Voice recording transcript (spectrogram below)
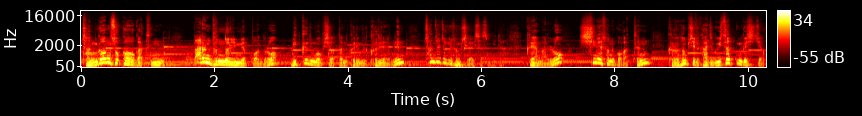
전광석화와 같은 빠른 분놀림 몇 번으로 밑그림 없이 어떤 그림을 그려내는 천재적인 솜씨가 있었습니다. 그야말로 신의 손과 같은 그런 솜씨를 가지고 있었던 것이죠.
